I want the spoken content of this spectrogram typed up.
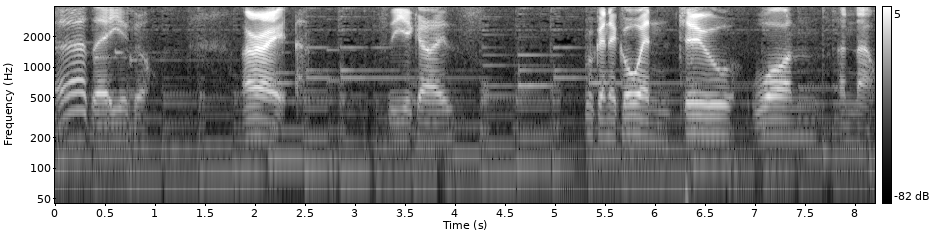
Ah, there you go. Alright. See you guys. We're gonna go in two, one, and now.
